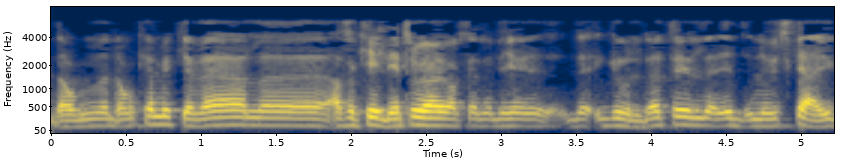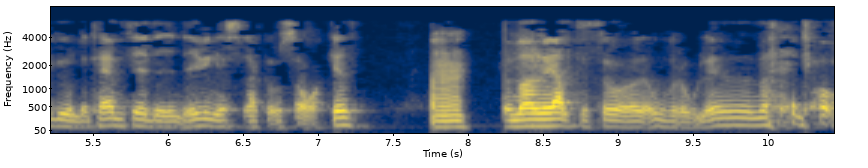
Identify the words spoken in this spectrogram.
de, de kan mycket väl, eh, alltså killar tror jag ju också, vi, det, guldet till, nu ska ju guldet hem till Edin, det är ju inget snack om saken. Mm. Men man är alltid så orolig med dem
